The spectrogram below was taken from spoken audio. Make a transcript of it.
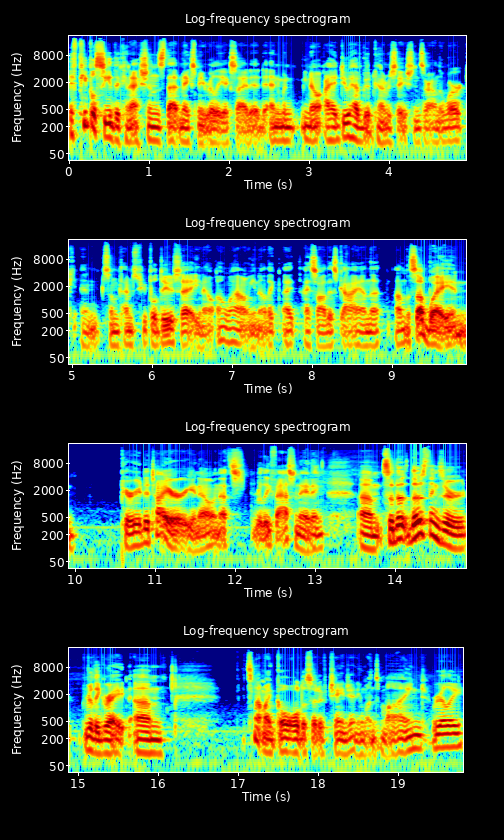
if people see the connections, that makes me really excited. And when you know, I do have good conversations around the work, and sometimes people do say, you know, oh wow, you know, like I, I saw this guy on the on the subway in period attire, you know, and that's really fascinating. Um, so th- those things are really great. Um, it's not my goal to sort of change anyone's mind, really.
